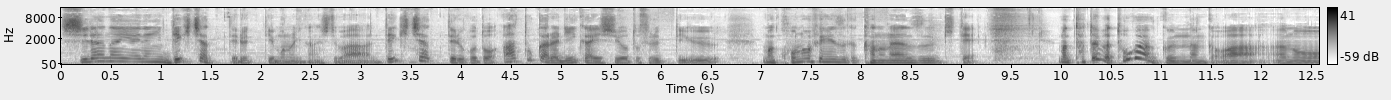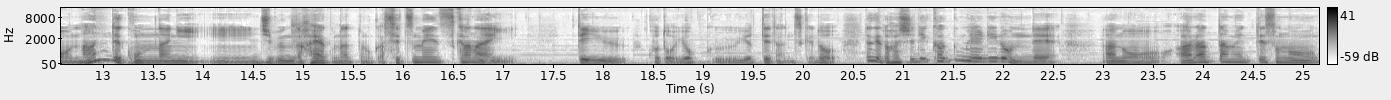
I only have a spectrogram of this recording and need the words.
知らない間にできちゃってるっていうものに関してはできちゃってることを後から理解しようとするっていう、まあ、このフェーズが必ず来て、まあ、例えば戸川君なんかはあのなんでこんなに、自分が速くなったのか説明つかないっていうことをよく言ってたんですけどだけど走り革命理論であの改めてその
